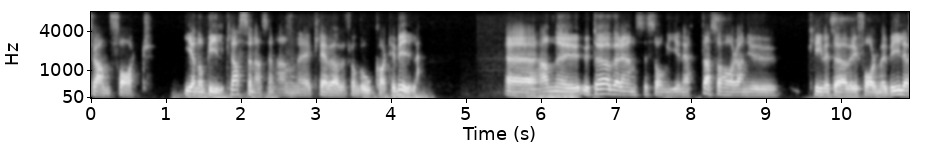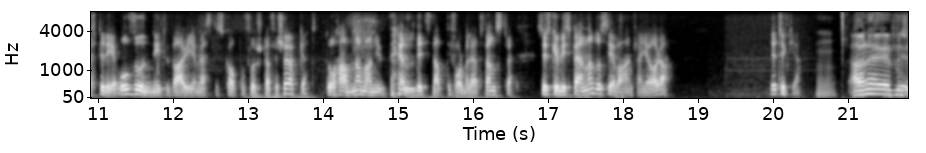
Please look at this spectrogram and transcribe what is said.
framfart genom bilklasserna sedan han eh, klev över från gokart till bil. Eh, han, utöver en säsong i Ginetta så har han ju klivit över i formelbil efter det och vunnit varje mästerskap på första försöket. Då hamnar man ju väldigt snabbt i Formel 1-fönstret. Så det ska bli spännande att se vad han kan göra. Det tycker jag. Mm. Ja, men, eh,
